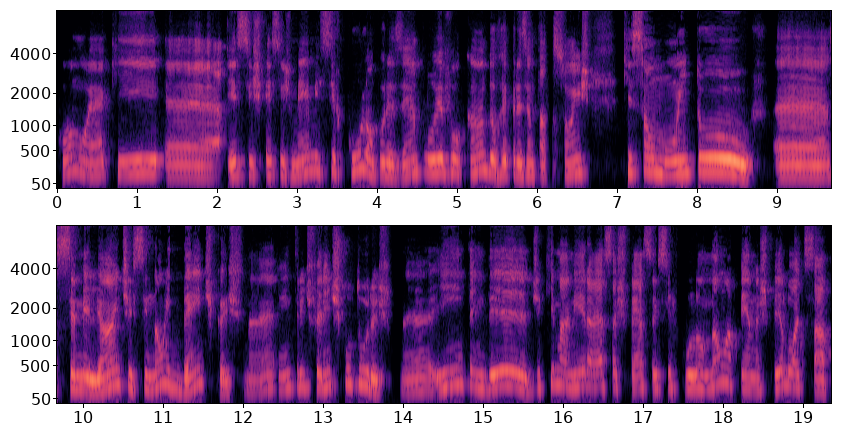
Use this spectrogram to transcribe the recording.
como é que é, esses, esses memes circulam, por exemplo, evocando representações que são muito é, semelhantes, se não idênticas, né, entre diferentes culturas. Né, e entender de que maneira essas peças circulam não apenas pelo WhatsApp,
